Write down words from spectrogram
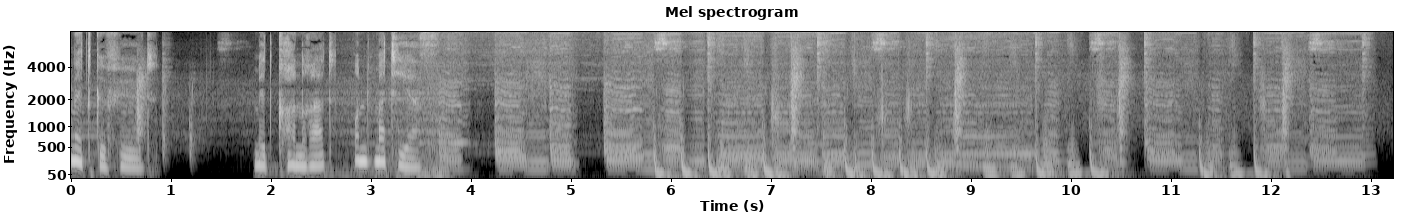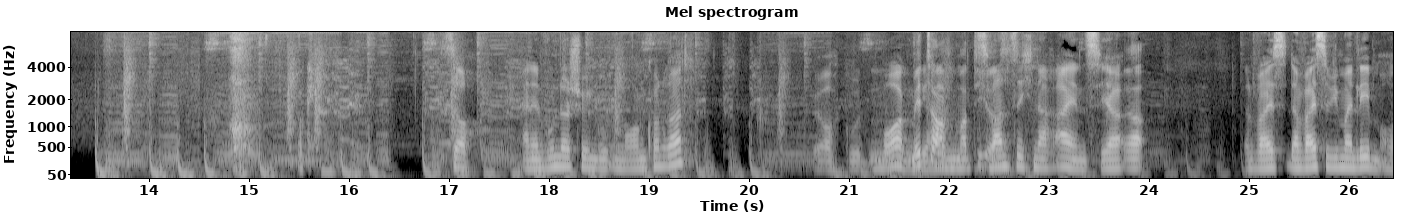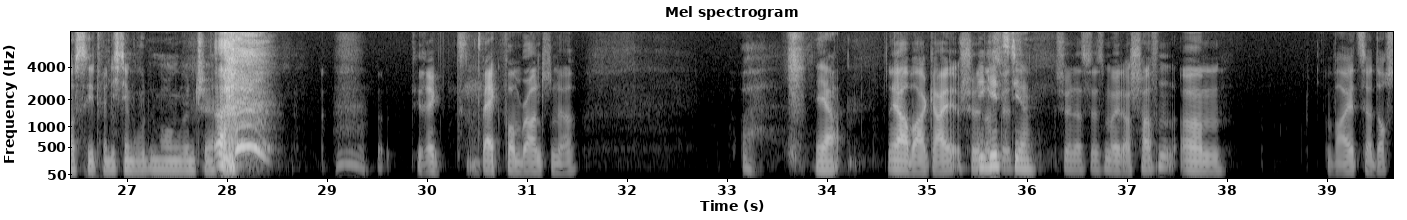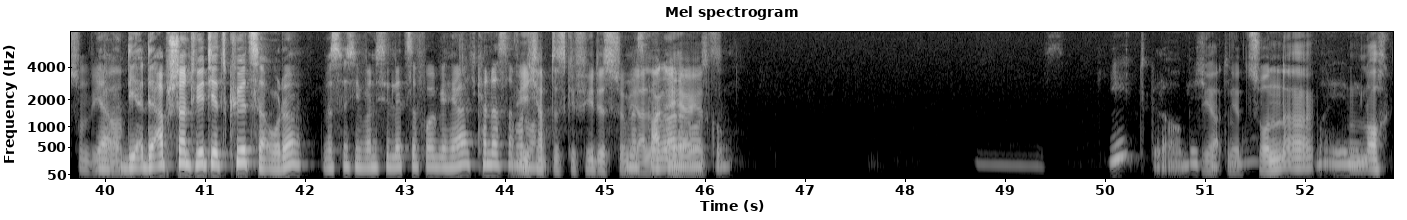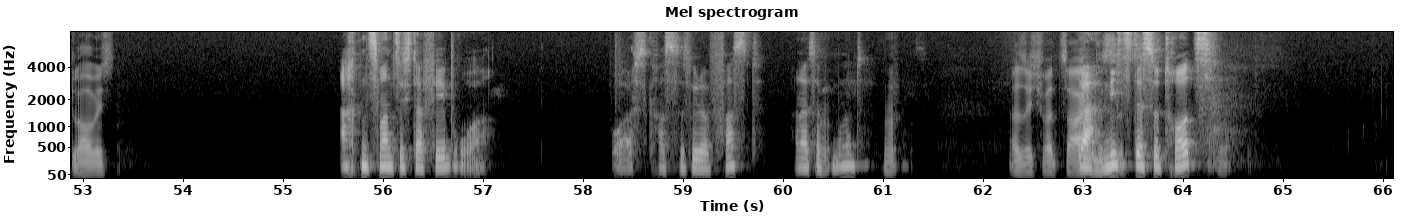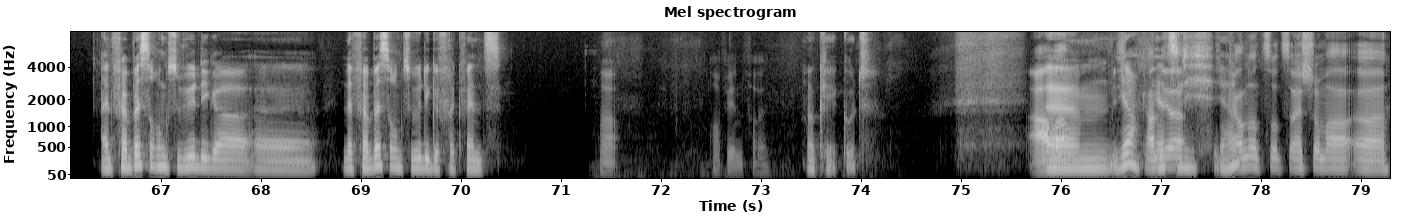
Mitgefühlt mit Konrad und Matthias. Okay. So, einen wunderschönen guten Morgen, Konrad. Ja, guten Morgen. Wir Mittag, haben Matthias. 20 nach 1, ja. Ja, Dann, weiß, dann weißt du, wie mein Leben aussieht, wenn ich den guten Morgen wünsche. back vom Brunchen, ja. ja. Ja, aber geil. Schön, Wie geht's dir? Schön, dass wir es mal wieder schaffen. Ähm, war jetzt ja doch schon wieder. Ja, die, der Abstand wird jetzt kürzer, oder? Was weiß nicht, wann ist die letzte Folge her? Ich kann das aber ich habe das Gefühl, das ist schon wieder lange her jetzt. Geht, glaube ich. Wir hatten jetzt schon äh, ein. Loch, glaube ich. 28. Februar. Boah, ist krass, das ist wieder fast anderthalb Monate. Also ich würde sagen, Ja, nichtsdestotrotz ein verbesserungswürdiger, äh, eine verbesserungswürdige Frequenz. auf jeden Fall. Okay, gut. Aber ähm, ich ja, kann dir- herzlich. ich ja. kann uns sozusagen schon mal,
